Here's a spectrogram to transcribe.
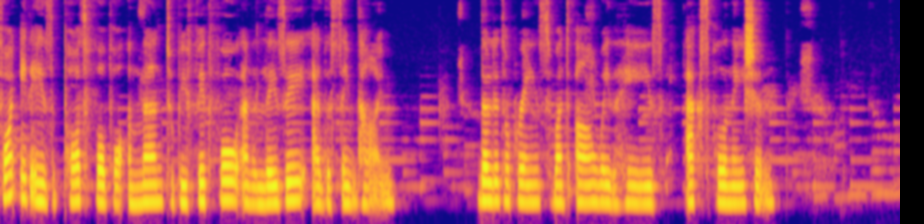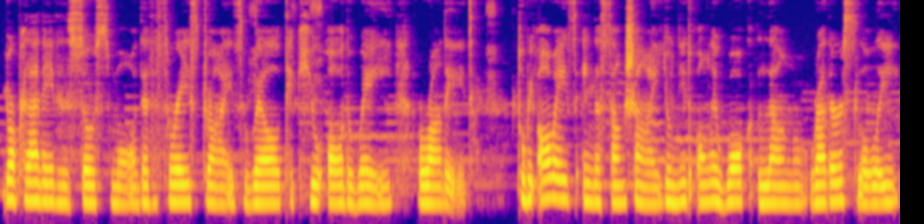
for it is possible for a man to be faithful and lazy at the same time. The little prince went on with his explanation. Your planet is so small that three strides will take you all the way around it. To be always in the sunshine, you need only walk along rather slowly.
